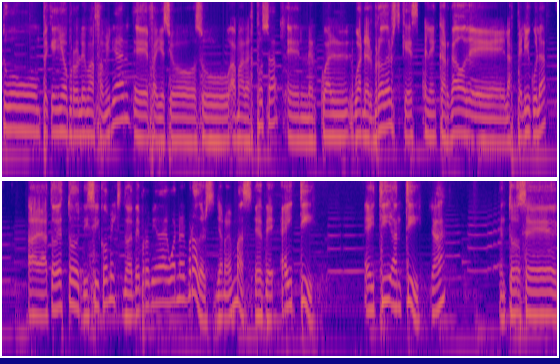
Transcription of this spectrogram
tuvo un pequeño problema familiar, eh, falleció su amada esposa, en el cual Warner Brothers, que es el encargado de las películas, a, todo esto DC Comics no es de propiedad de Warner Brothers, ya no es más, es de AT, AT&T, ¿ya? Entonces,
